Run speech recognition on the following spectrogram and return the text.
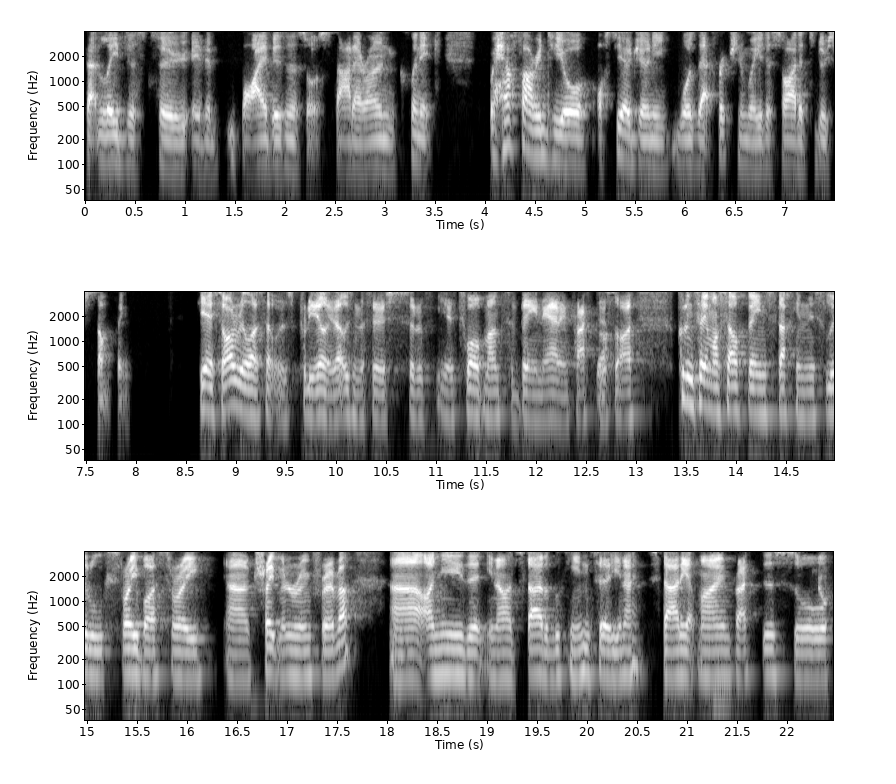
that leads us to either buy a business or start our own clinic. How far into your osteo journey was that friction where you decided to do something? Yeah, so I realised that was pretty early. That was in the first sort of you know, 12 months of being out in practice. Right. I couldn't see myself being stuck in this little three by three uh, treatment room forever. Mm-hmm. Uh, I knew that, you know, I'd started looking into, you know, starting up my own practice or,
